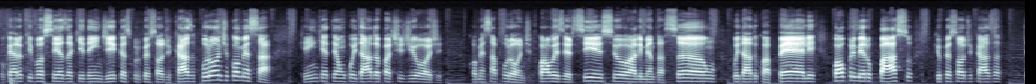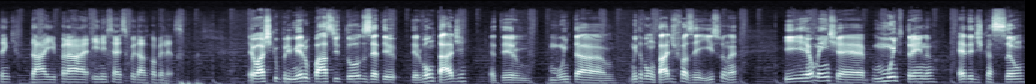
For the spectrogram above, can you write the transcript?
Eu quero que vocês aqui deem dicas para o pessoal de casa por onde começar. Quem quer ter um cuidado a partir de hoje? Começar por onde? Qual exercício, alimentação, cuidado com a pele? Qual o primeiro passo que o pessoal de casa tem que dar aí para iniciar esse cuidado com a beleza? Eu acho que o primeiro passo de todos é ter, ter vontade, é ter muita, muita vontade de fazer isso, né? E realmente é muito treino, é dedicação,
